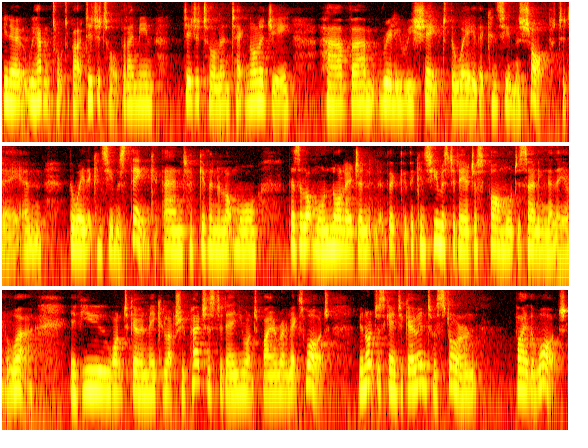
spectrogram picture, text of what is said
You know, we haven't talked about digital, but I mean, digital and technology have um, really reshaped the way that consumers shop today and the way that consumers think, and have given a lot more there's a lot more knowledge, and the, the, consumers today are just far more discerning than they ever were. If you want to go and make a luxury purchase today and you want to buy a Rolex watch, you're not just going to go into a store and buy the watch.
